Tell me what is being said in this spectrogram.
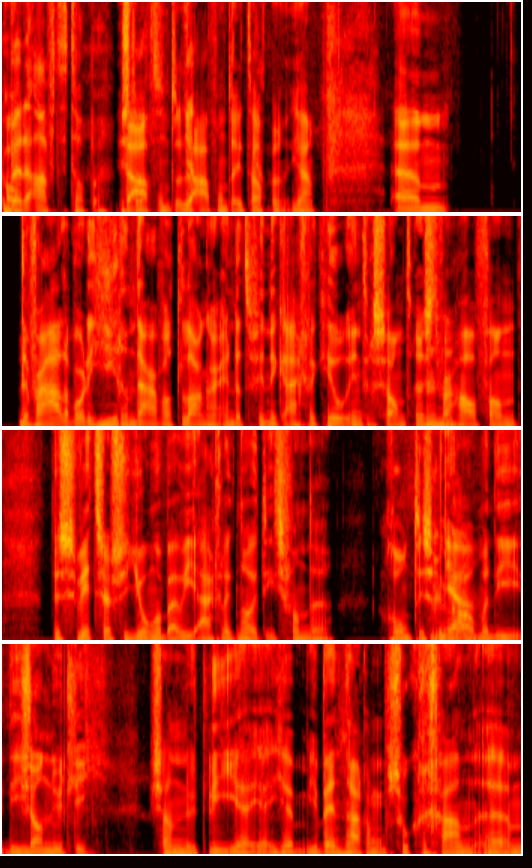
ook. Bij de avondetappe. Is de, avond, de Ja. avondetappe, ja. Ehm, de verhalen worden hier en daar wat langer. En dat vind ik eigenlijk heel interessant. Er is het Mhm. verhaal van de Zwitserse jongen... bij wie eigenlijk nooit iets van de grond is Ja. gekomen. Die, die, Jean Nutli. Jean Nutli, je, je- je, je bent naar hem op zoek gegaan. Ehm,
